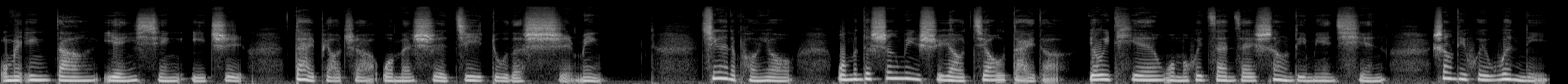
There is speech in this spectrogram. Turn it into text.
我们应当言行一致，代表着我们是基督的使命。亲爱的朋友，我们的生命是要交代的。有一天，我们会站在上帝面前，上帝会问你：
